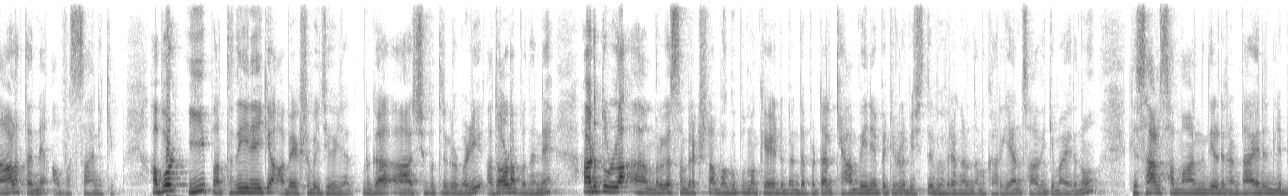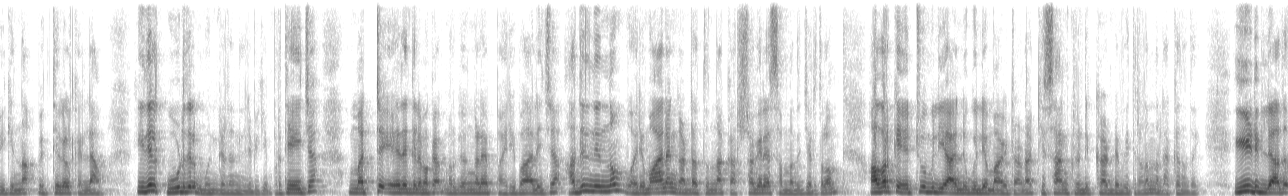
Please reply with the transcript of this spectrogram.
നാളെ തന്നെ അവസാനിക്കും. അപ്പോൾ ഈ പദ്ധതിയിലേക്ക് അപേക്ഷ വെച്ച് കഴിഞ്ഞാൽ മൃഗ ആശുപത്രികൾ വഴി അതോടൊപ്പം തന്നെ അടുത്തുള്ള മൃഗസംരക്ഷണ വകുപ്പുമൊക്കെ ആയിട്ട് ബന്ധപ്പെട്ടാൽ ക്യാമ്പയിനെ പറ്റിയുള്ള വിശദ വിവരങ്ങൾ നമുക്ക് അറിയാൻ സാധിക്കുമായിരുന്നു കിസാൻ സമ്മാൻ നിധിയുടെ രണ്ടായിരം ലഭിക്കുന്ന വ്യക്തികൾക്കെല്ലാം ഇതിൽ കൂടുതൽ മുൻഗണന ലഭിക്കും. പ്രത്യേകിച്ച് മറ്റ് ഏതെങ്കിലുമൊക്കെ മൃഗങ്ങളെ പരിപാലിച്ച് അതിൽ നിന്നും വരുമാനം കണ്ടെത്തുന്ന കർഷകരെ സംബന്ധിച്ചിടത്തോളം അവർക്ക് ഏറ്റവും വലിയ ആനുകൂല്യമായിട്ടാണ് കിസാൻ ക്രെഡിറ്റ് കാർഡിന്റെ വിതരണം നടക്കുന്നത്. ഈടില്ലാതെ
